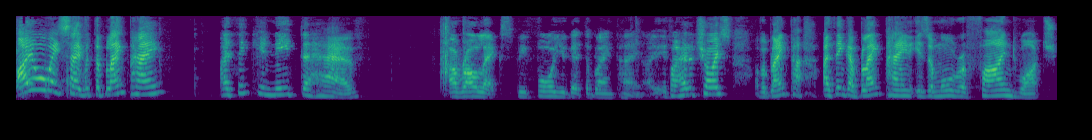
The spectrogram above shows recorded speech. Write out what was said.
I always say with the Blancpain, I think you need to have a Rolex before you get the Blancpain. If I had a choice of a Blancpain, I think a Blancpain is a more refined watch.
